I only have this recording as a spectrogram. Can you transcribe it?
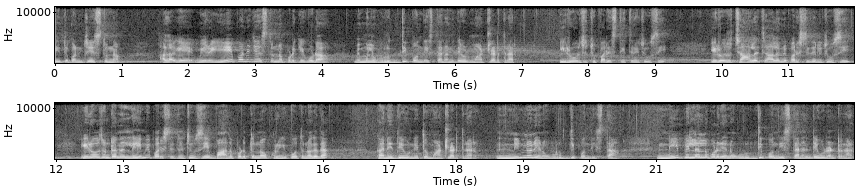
చేతి పని చేస్తున్నా అలాగే మీరు ఏ పని చేస్తున్నప్పటికీ కూడా మిమ్మల్ని వృద్ధి పొందిస్తానని దేవుడు మాట్లాడుతున్నారు. ఈరోజు పరిస్థితిని చూసి ఈరోజు చాలా చాలని పరిస్థితిని చూసి ఈరోజు ఉంటున్న లేమి పరిస్థితిని చూసి బాధపడుతున్నావు కృంగిపోతున్నావు కదా? కానీ దేవుడు నీతో మాట్లాడుతున్నారు. నిన్ను నేను వృద్ధి పొందిస్తా నీ పిల్లలను కూడా నేను వృద్ధి పొందిస్తానని దేవుడు అంటున్నారు.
